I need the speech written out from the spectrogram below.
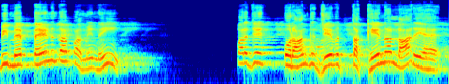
ਵੀ ਮੈਂ ਪਹਿਨਦਾ ਭਾਵੇਂ ਨਹੀਂ, ਪਰ ਜੇ ਔਰੰਗਜ਼ੇਬ ਧੱਕੇ ਨਾਲ ਲਾ ਰਿਹਾ ਹੈ,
